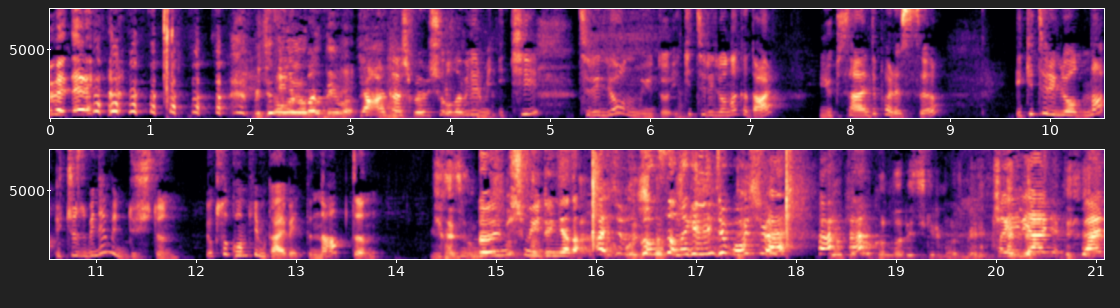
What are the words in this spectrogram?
evet evet Bütün Senin olay onda ba- değil mi? Ya arkadaş böyle bir şey olabilir mi? 2 trilyon muydu? 2 trilyona kadar yükseldi parası. 2 trilyonla 300 bine mi düştün? Yoksa komple mi kaybettin? Ne yaptın? Ya canım, boş Bölmüş ver. müydün Sen- ya da? sen- Ay şimdi boş konu sana gelince boş ver. Yok yok o konulara hiç girmiyoruz. Benim Hayır kendi, yani ben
